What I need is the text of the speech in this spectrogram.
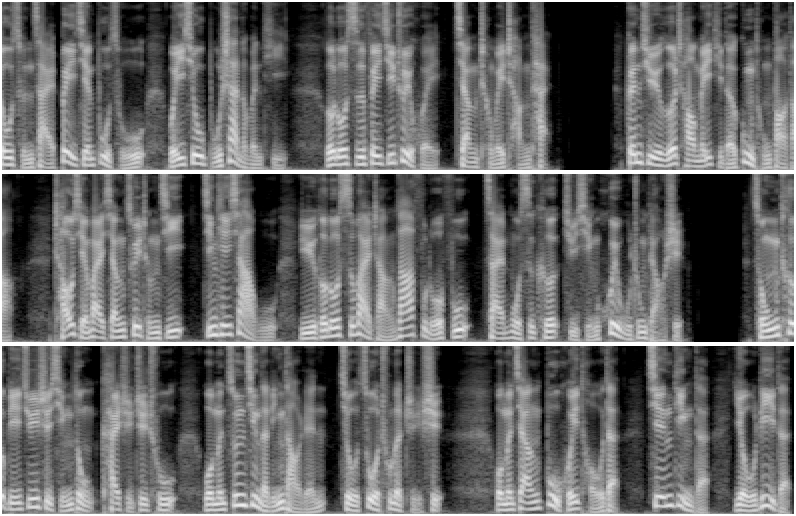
都存在备件不足、维修不善的问题，俄罗斯飞机坠毁将成为常态。根据俄朝媒体的共同报道，朝鲜外相崔成基今天下午与俄罗斯外长拉夫罗夫在莫斯科举行会晤中表示，从特别军事行动开始之初，我们尊敬的领导人就做出了指示，我们将不回头的、坚定的、有力的，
